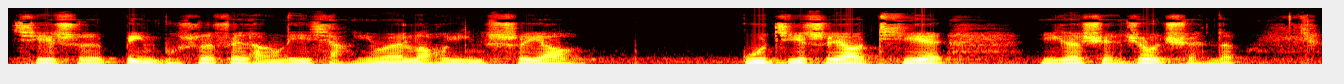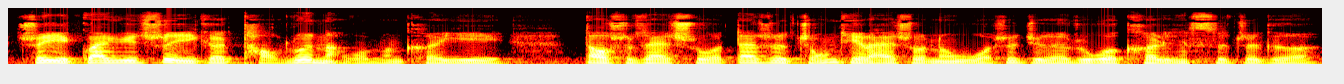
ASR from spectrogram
其实并不是非常理想，因为老鹰是要估计是要贴一个选秀权的。所以关于这一个讨论呢，我们可以。到时再说，但是总体来说呢，我是觉得如果柯林斯这个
